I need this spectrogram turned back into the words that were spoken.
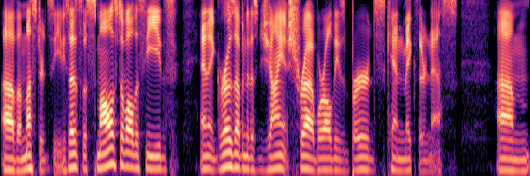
of a mustard seed. He says it's the smallest of all the seeds, and it grows up into this giant shrub where all these birds can make their nests. Um,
